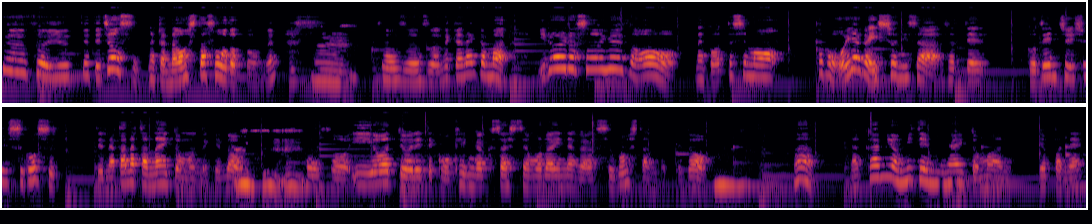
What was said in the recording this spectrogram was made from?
そうそう言ってて、超すなんか直したそうだったのね。ーうん。そうそうそう。だからなんかまあ、いろいろそういうのを、なんか私も、多分親が一緒にさ、そうやって午前中一緒に過ごすっってなかなかないと思うんだけど、うんうんそうそう、いいよって言われてこう見学させてもらいながら過ごしたんだけど、うんまあ、中身を見てみないと、まあ、やっぱね、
